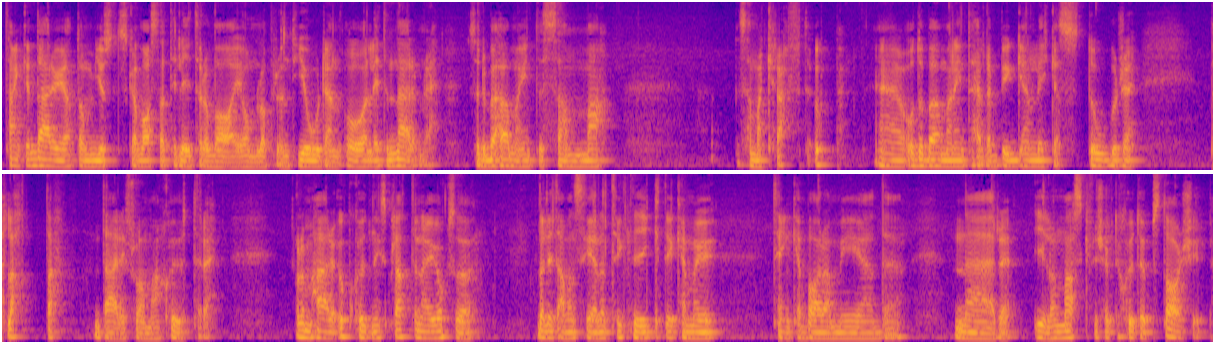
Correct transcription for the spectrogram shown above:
tanken där är ju att de just ska vara satelliter och vara i omlopp runt jorden och lite närmre. Så då behöver man ju inte samma, samma kraft upp. Eh, och då behöver man inte heller bygga en lika stor platta därifrån man skjuter det. Och de här uppskjutningsplattorna är ju också väldigt avancerad teknik. Det kan man ju tänka bara med eh, när Elon Musk försökte skjuta upp Starship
